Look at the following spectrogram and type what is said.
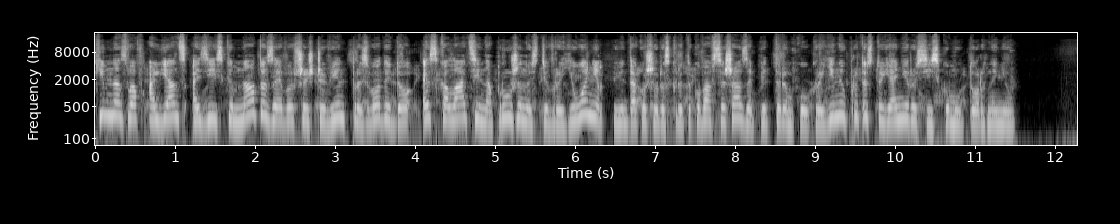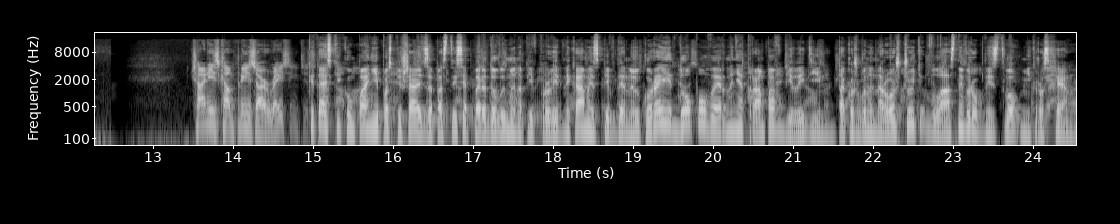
Кім назвав альянс азійським НАТО, заявивши, що він призводить до ескалації напруженості в регіоні. Він також розкритикував США за підтримку України в протистоянні російському вторгненню. Китайські компанії поспішають запастися передовими напівпровідниками з південної Кореї до повернення Трампа в Білий Дім. Також вони нарощують власне виробництво мікросхем.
